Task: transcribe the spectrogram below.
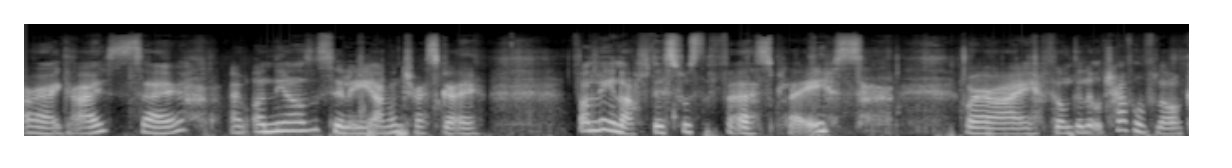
Alright guys, so I'm on the Isles of Scilly, I'm on Tresco. Funnily enough, this was the first place where I filmed a little travel vlog.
